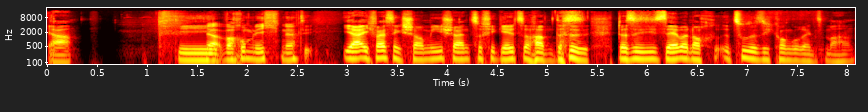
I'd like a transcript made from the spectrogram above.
ja. Die, Ja, warum nicht, ne? ja, ich weiß nicht, Xiaomi scheint zu viel Geld zu haben, dass sie, dass sie sich selber noch zusätzlich Konkurrenz machen.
